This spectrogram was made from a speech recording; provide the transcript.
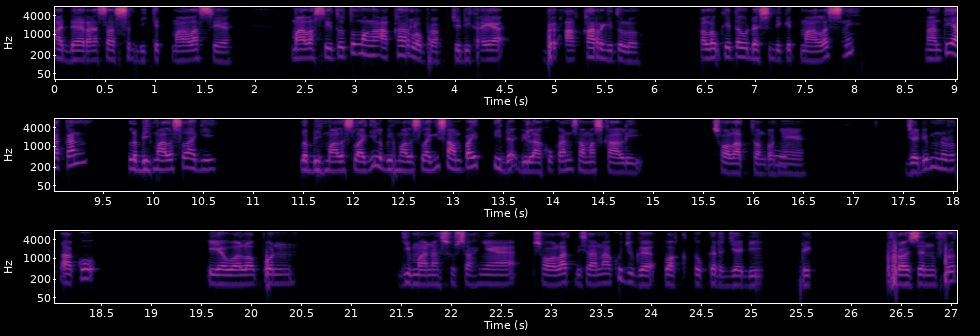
ada rasa sedikit malas ya. Malas itu tuh mengakar loh, Prab. Jadi kayak berakar gitu loh. Kalau kita udah sedikit malas nih, nanti akan lebih males lagi. Lebih males lagi, lebih males lagi sampai tidak dilakukan sama sekali. Sholat contohnya ya. Jadi menurut aku, ya walaupun gimana susahnya sholat di sana, aku juga waktu kerja di frozen fruit,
